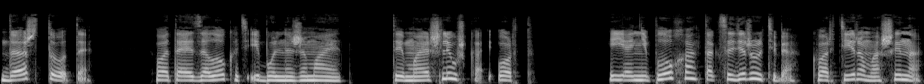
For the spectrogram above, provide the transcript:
«Да что ты!» Хватает за локоть и больно сжимает. «Ты моя шлюшка, Орт. Я неплохо так содержу тебя. Квартира, машина.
